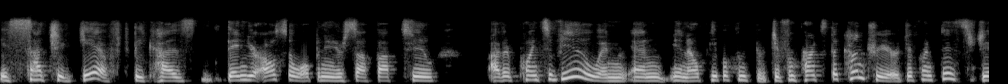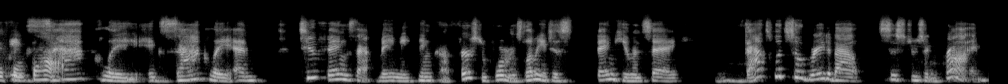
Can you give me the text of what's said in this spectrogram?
is such a gift because then you're also opening yourself up to other points of view and and you know people from different parts of the country or different this different exactly that. exactly and two things that made me think of first and foremost let me just thank you and say that's what's so great about sisters in crime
